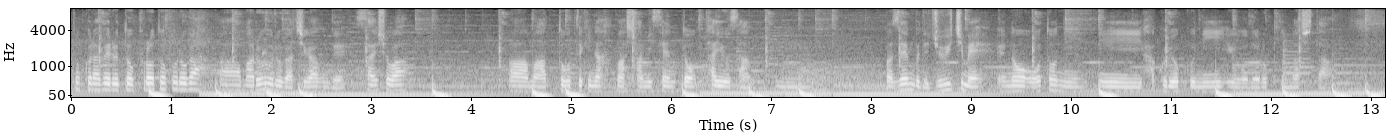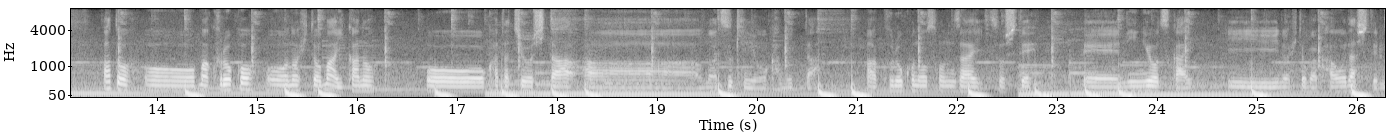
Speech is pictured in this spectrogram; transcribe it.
と比べるとプロトコルがあ、まあ、ルールが違うんで最初はあまあ圧倒的な、まあ、三味線と太夫さん、うん。まあ、全部で11名の音に迫力に驚きました。あと、まあ、黒子の人、まあ、イカの形をしたあ、まあ、頭巾をかぶった、まあ、黒子の存在そして、えー、人形使い。の人が顔を出してる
